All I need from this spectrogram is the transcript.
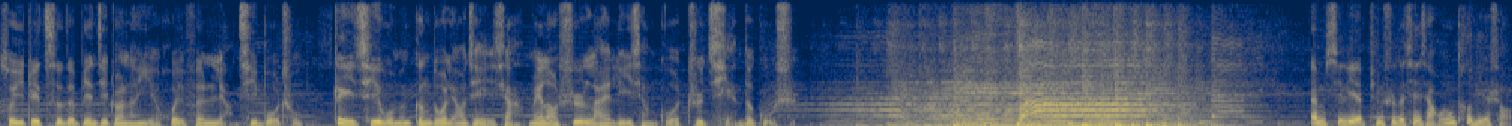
所以这次的编辑专栏也会分两期播出。这一期我们更多了解一下梅老师来理想国之前的故事。M 系列平时的线下活动特别少，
